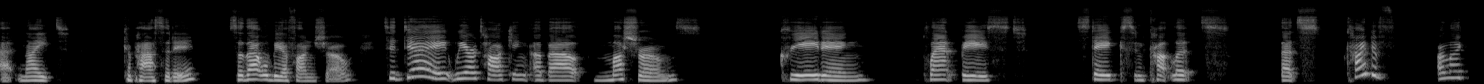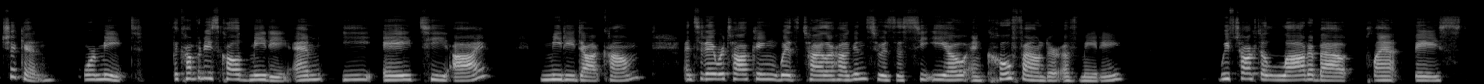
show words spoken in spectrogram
at night capacity. So that will be a fun show. Today we are talking about mushrooms creating plant-based steaks and cutlets that's kind of are like chicken or meat. The company's called Meati, M E A T I, meati.com. And today we're talking with Tyler Huggins, who is the CEO and co founder of Meati. We've talked a lot about plant based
